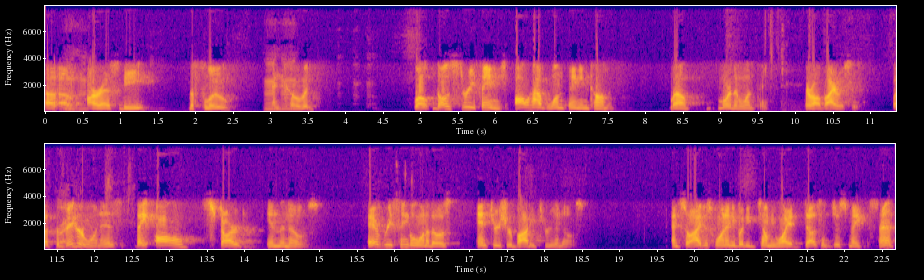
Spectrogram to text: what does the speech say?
of RSV, the flu, and COVID. Well, those three things all have one thing in common. Well, more than one thing. They're all viruses. But the Right. bigger one is they all start in the nose. Every single one of those enters your body through the nose. And so I just want anybody to tell me why it doesn't just make sense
